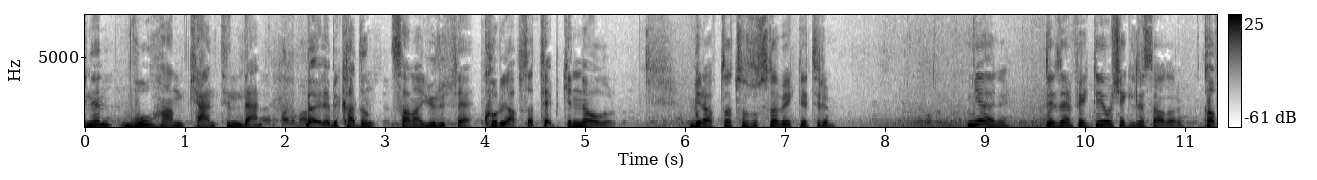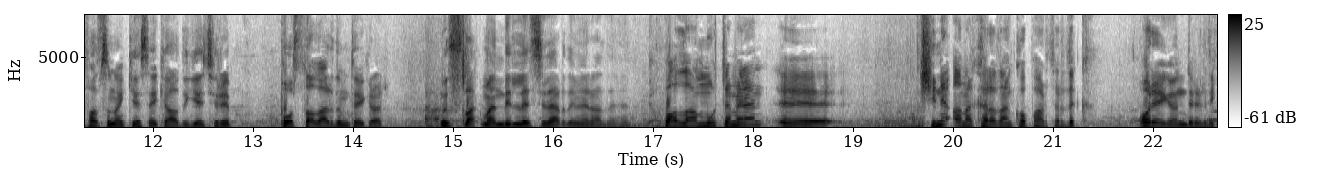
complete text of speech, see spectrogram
Çin'in Wuhan kentinden böyle bir kadın sana yürüse, kur yapsa tepkin ne olurdu? Bir hafta tuzlu suda bekletirim. Yani dezenfekteyi o şekilde sağlarım. Kafasına kese kağıdı geçirip postalardım tekrar. Islak mendille silerdim herhalde yani. Vallahi muhtemelen e, Çin'i ana karadan kopartırdık. Oraya gönderirdik.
